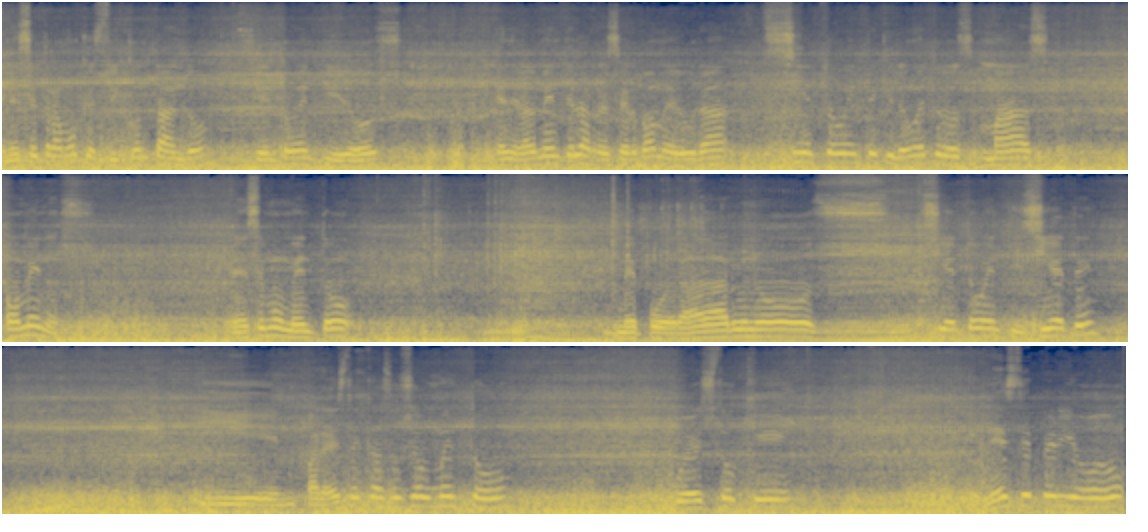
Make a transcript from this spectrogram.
en este tramo que estoy contando 122 generalmente la reserva me dura 120 kilómetros más o menos. En ese momento me podrá dar unos 127 y para este caso se aumentó puesto que en este periodo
